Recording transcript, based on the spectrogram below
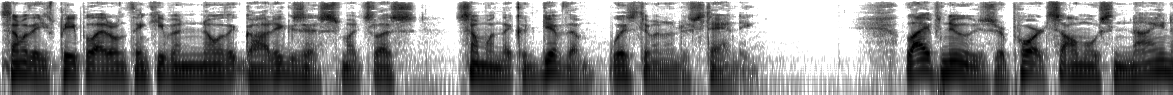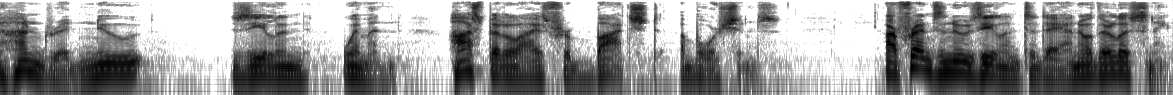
Some of these people I don't think even know that God exists, much less someone that could give them wisdom and understanding. Life News reports almost 900 New Zealand women hospitalized for botched abortions. Our friends in New Zealand today, I know they're listening.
